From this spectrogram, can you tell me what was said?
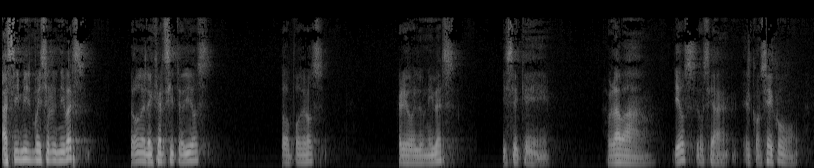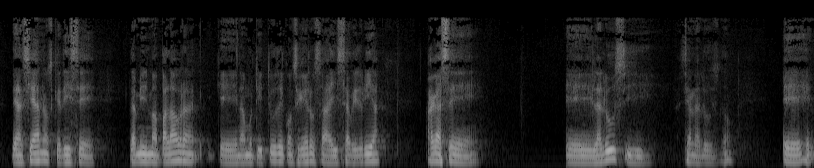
asimismo hizo el universo todo el ejército de Dios, todopoderoso, creó el universo. Dice que hablaba Dios, o sea, el consejo de ancianos que dice la misma palabra, que en la multitud de consejeros hay sabiduría, hágase eh, la luz y hacían la luz, ¿no? Eh,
